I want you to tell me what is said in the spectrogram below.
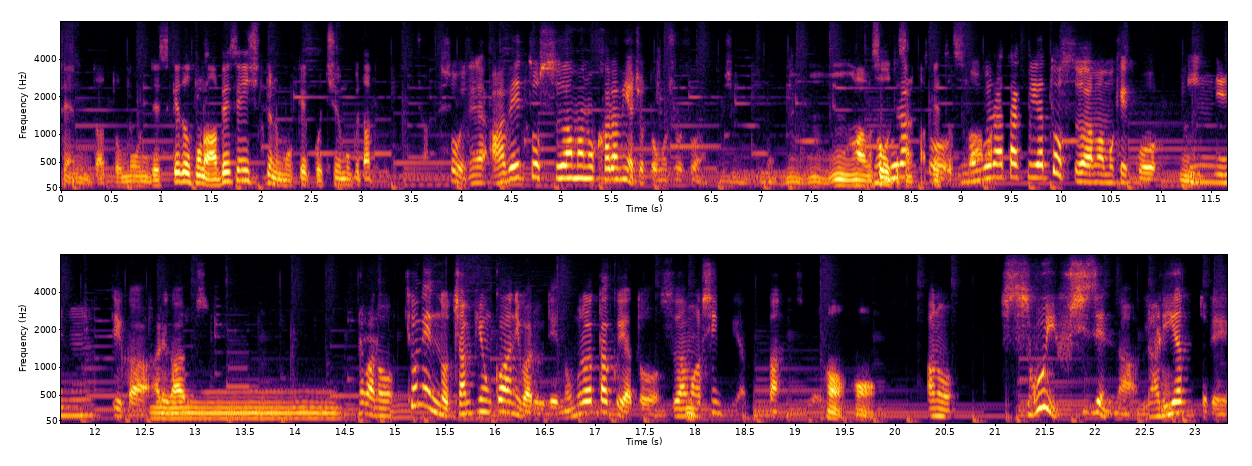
点だと思うんですけどこの阿部選手っていうのも結構注目だってことじゃんそうですね。安倍と諏訪間の絡みはちょっと面白そうなんですよ。うんうんうんまあそうですね野村拓也と諏訪間も結構うん因縁っていうか、あれがあるし。うんなんかあの去年のチャンピオンカーニバルで野村拓也と諏訪間がシンプルやったんですよ。あのすごい不自然なラリアットで、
